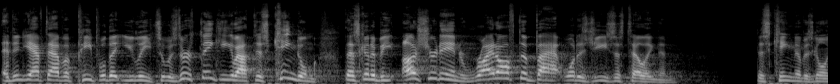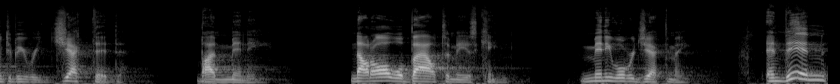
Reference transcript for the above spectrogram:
and then you have to have a people that you lead. So, as they're thinking about this kingdom that's going to be ushered in right off the bat, what is Jesus telling them? This kingdom is going to be rejected by many. Not all will bow to me as king, many will reject me. And then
